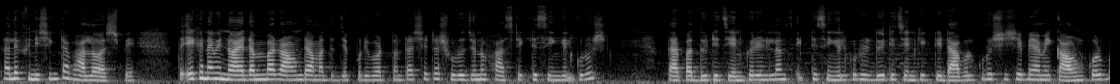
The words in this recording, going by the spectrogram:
তাহলে ফিনিশিংটা ভালো আসবে। তো এখানে আমি নয় নাম্বার রাউন্ডে আমাদের যে পরিবর্তনটা, সেটা শুরুর জন্য ফার্স্ট একটি সিঙ্গেল ক্রুশ, তারপর দুইটি চেন করে নিলাম। একটি সিঙ্গেল ক্রুশ, দুইটি চেনকে একটি ডাবল ক্রুশ হিসেবে আমি কাউন্ট করব।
